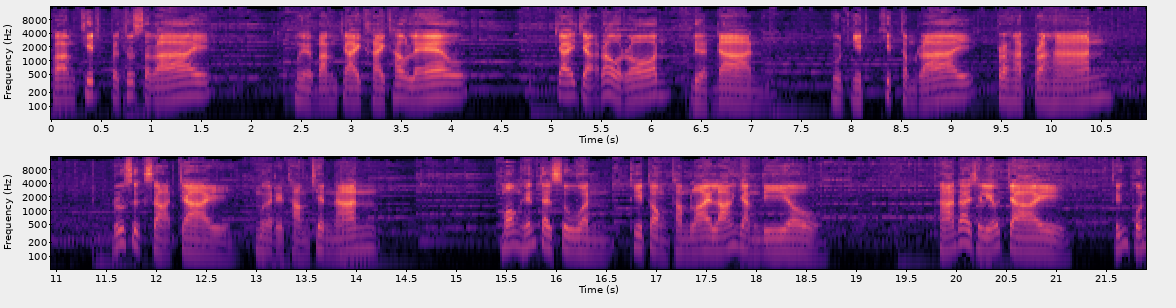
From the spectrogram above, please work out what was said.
ความคิดประทุษร้าย เมื่อบังใจใครเข้าแล้ว ใจจะเร่าร้อนเดือดดาลหงุดหงิดคิดทำร้าย ประหัตประหาร รู้สึกสะใจเมื่อได้ทำเช่นนั้น มองเห็นแต่ส่วนที่ต้องทำลายล้างอย่างเดียว หาได้เฉลียวใจ ถึงผล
